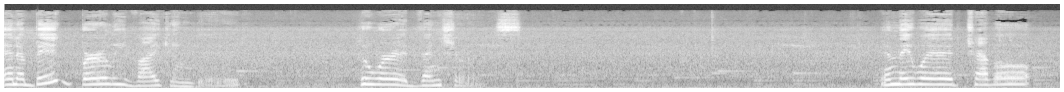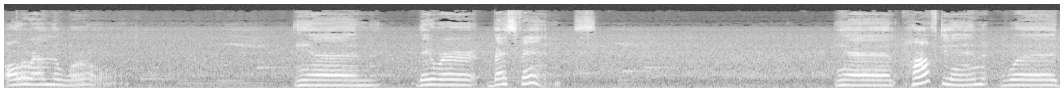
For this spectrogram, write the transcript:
and a big burly Viking dude who were adventurers. And they would travel all around the world. And they were best friends. And Halfdan would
